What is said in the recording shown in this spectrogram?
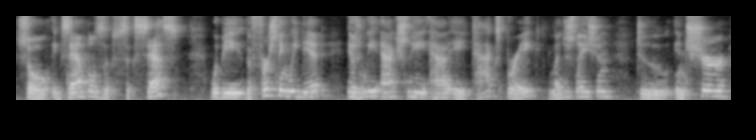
So, examples of success would be the first thing we did is we actually had a tax break legislation to ensure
